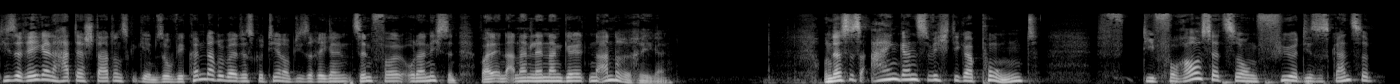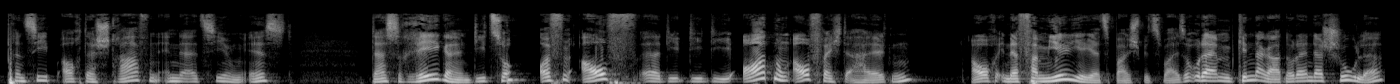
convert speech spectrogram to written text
diese Regeln hat der Staat uns gegeben. So, wir können darüber diskutieren, ob diese Regeln sinnvoll oder nicht sind, weil in anderen Ländern gelten andere Regeln. Und das ist ein ganz wichtiger Punkt. Die Voraussetzung für dieses ganze Prinzip auch der Strafen in der Erziehung ist, dass Regeln, die zur offen auf, äh, die, die, die Ordnung aufrechterhalten, auch in der Familie jetzt beispielsweise oder im Kindergarten oder in der Schule,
